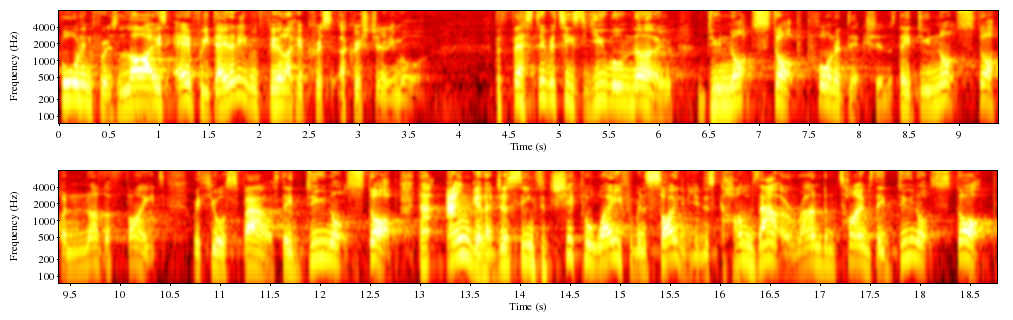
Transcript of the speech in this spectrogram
falling for its lies every day. They don't even feel like a, Chris, a Christian anymore. The festivities you will know do not stop porn addictions. They do not stop another fight with your spouse. They do not stop that anger that just seems to chip away from inside of you and just comes out at random times. They do not stop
